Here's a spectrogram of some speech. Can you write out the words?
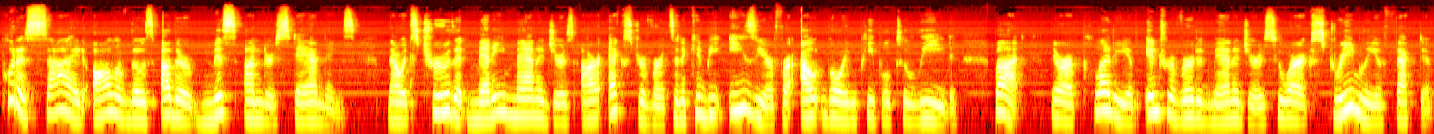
put aside all of those other misunderstandings. Now, it's true that many managers are extroverts, and it can be easier for outgoing people to lead. But there are plenty of introverted managers who are extremely effective.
